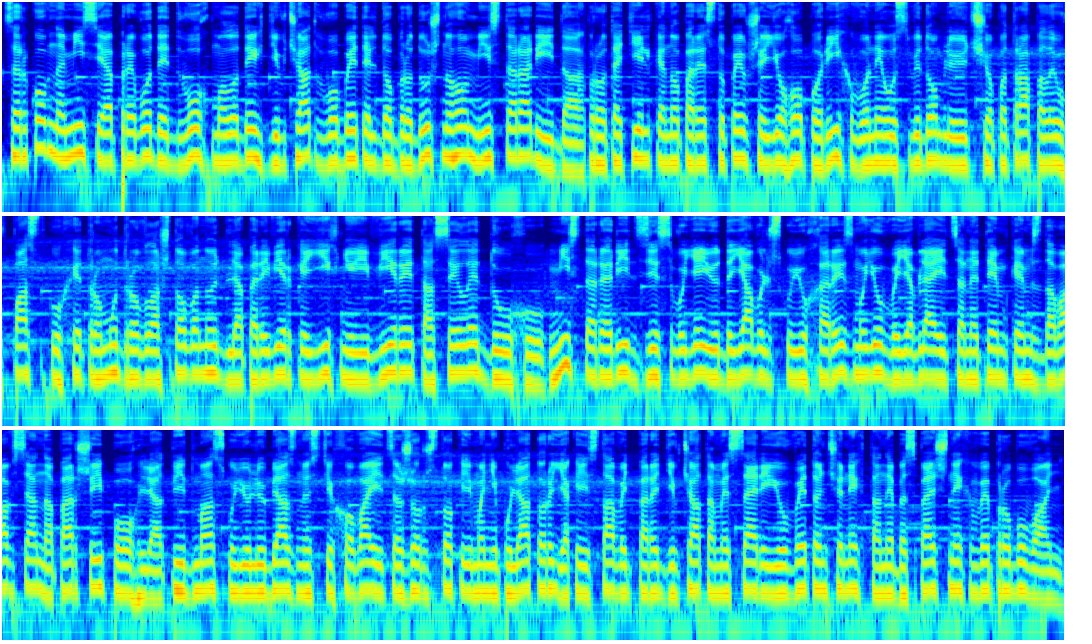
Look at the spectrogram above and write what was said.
Церковна місія приводить двох молодих дівчат в обитель добродушного містера Ріда. Проте тільки но переступивши його поріг, вони усвідомлюють, що потрапили в пастку хитромудро влаштовану для перевірки їхньої віри та сили духу. Містер Рід зі своєю диявольською харизмою виявляється не тим, ким здавався на перший погляд. Під маскою люб'язності ховається жорстокий маніпулятор, який ставить перед дівчатами серію витончених та небезпечних випробувань.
